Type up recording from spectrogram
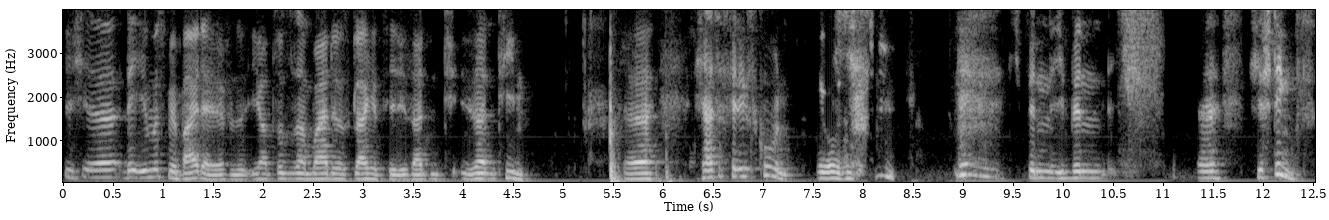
Ich, äh, nee, ihr müsst mir beide helfen. Ihr habt sozusagen beide das gleiche Ziel. Ihr seid ein, ihr seid ein Team. Äh, ich heiße Felix Kuhn. Ich bin, ich bin, äh, hier stinkt's.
